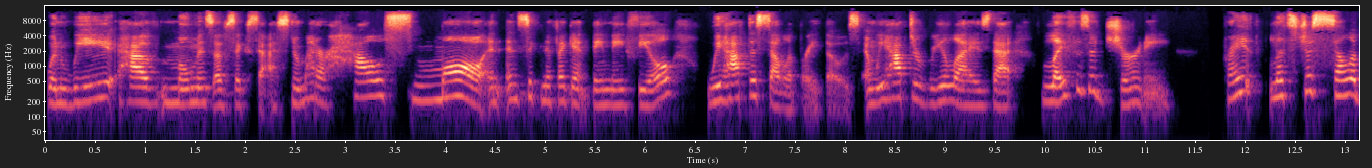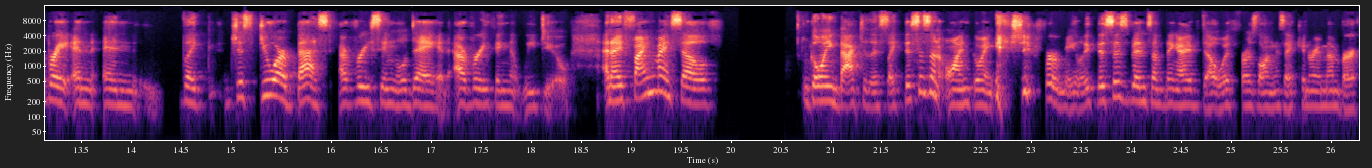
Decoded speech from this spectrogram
when we have moments of success, no matter how small and insignificant they may feel, we have to celebrate those. And we have to realize that life is a journey, right? Let's just celebrate and, and, like just do our best every single day and everything that we do. And I find myself going back to this, like this is an ongoing issue for me. Like this has been something I've dealt with for as long as I can remember.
